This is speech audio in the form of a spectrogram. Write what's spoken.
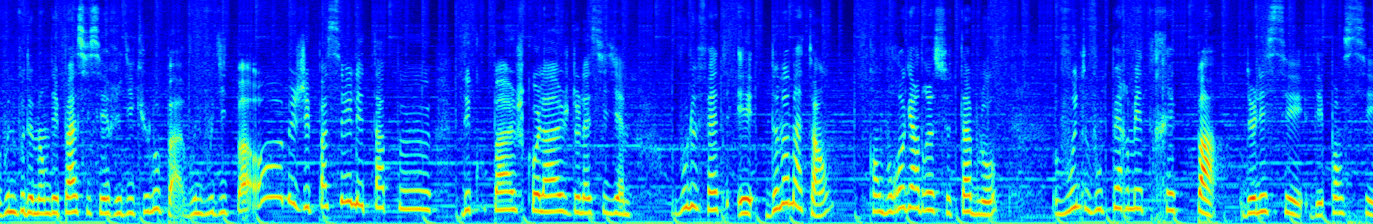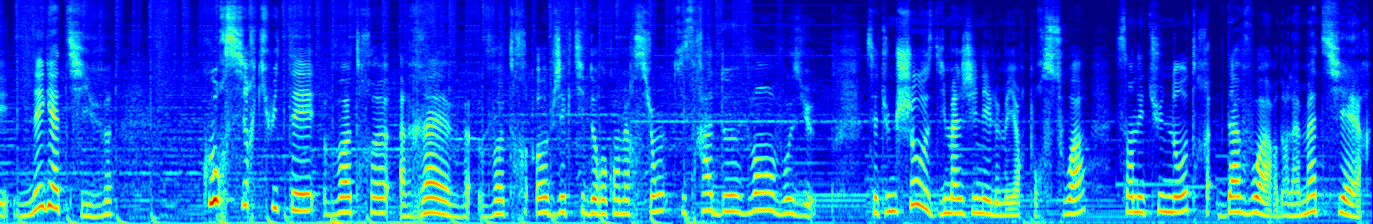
Vous ne vous demandez pas si c'est ridicule ou pas. Vous ne vous dites pas Oh, mais j'ai passé l'étape euh, découpage, collage de la sixième. Vous le faites et demain matin, quand vous regarderez ce tableau, vous ne vous permettrez pas de laisser des pensées négatives court-circuiter votre rêve, votre objectif de reconversion qui sera devant vos yeux. C'est une chose d'imaginer le meilleur pour soi, c'en est une autre d'avoir dans la matière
